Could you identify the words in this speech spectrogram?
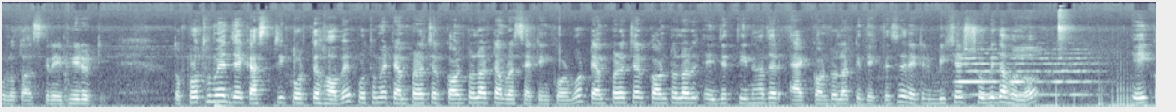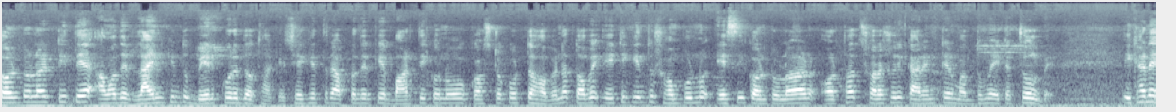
মূলত আজকের এই ভিডিওটি। তো প্রথমে যে কাজটি করতে হবে, প্রথমে টেম্পারেচার কন্ট্রোলারটা আমরা সেটিং করব। টেম্পারেচার কন্ট্রোলার এই যে তিন হাজার এক কন্ট্রোলারটি দেখতেছেন, এটির বিশেষ সুবিধা হলো এই কন্ট্রোলারটিতে আমাদের লাইন কিন্তু বের করে দেওয়া থাকে। সেক্ষেত্রে আপনাদেরকে বাড়তি কোনো কষ্ট করতে হবে না, তবে এটি কিন্তু সম্পূর্ণ এসি কন্ট্রোলার অর্থাৎ সরাসরি কারেন্টের মাধ্যমে এটা চলবে। এখানে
